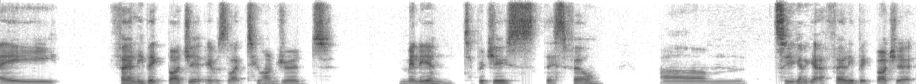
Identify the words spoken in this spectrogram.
a fairly big budget. It was like 200 million to produce this film. Um, so you're going to get a fairly big budget,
